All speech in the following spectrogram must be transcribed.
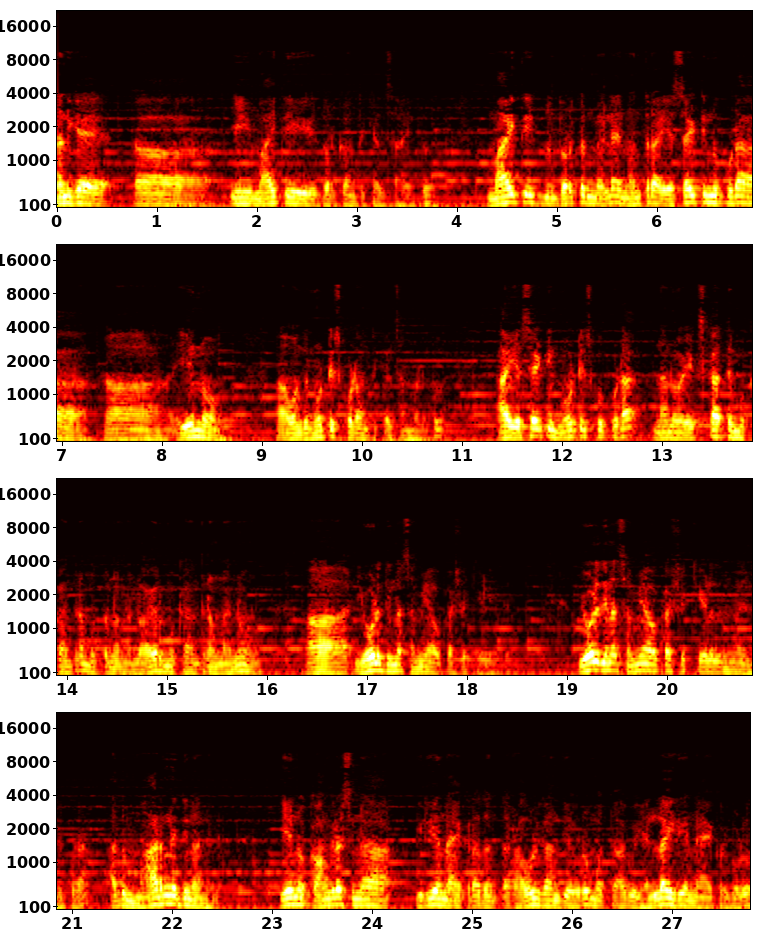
ನನಗೆ ಈ ಮಾಹಿತಿ ದೊರಕುವಂಥ ಕೆಲಸ ಆಯಿತು. ಮಾಹಿತಿ ದೊರಕಿದ ಮೇಲೆ ನಂತರ ಎಸ್ ಐ ಟಿನೂ ಕೂಡ ಏನು ಒಂದು ನೋಟಿಸ್ ಕೊಡುವಂಥ ಕೆಲಸ ಮಾಡಿತು. ಆ ಎಸ್ ಐ ಟಿ ನೋಟಿಸ್ಗೂ ಕೂಡ ನಾನು ಎಕ್ಸ್ ಖಾತೆ ಮುಖಾಂತರ ಮತ್ತು ನನ್ನ ಲಾಯರ್ ಮುಖಾಂತರ ನಾನು ಏಳು ದಿನ ಸಮಯ ಅವಕಾಶ ಕೇಳಿದ್ದೆ. ಏಳು ದಿನ ಸಮಯ ಅವಕಾಶ ಕೇಳಿದ ಮೇಲೆ ಕೂಡ ಅದು ಮಾರನೇ ದಿನನೇ ಏನು ಕಾಂಗ್ರೆಸ್ಸಿನ ಹಿರಿಯ ನಾಯಕರಾದಂಥ ರಾಹುಲ್ ಗಾಂಧಿ ಅವರು ಮತ್ತು ಹಾಗೂ ಎಲ್ಲ ಹಿರಿಯ ನಾಯಕರುಗಳು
